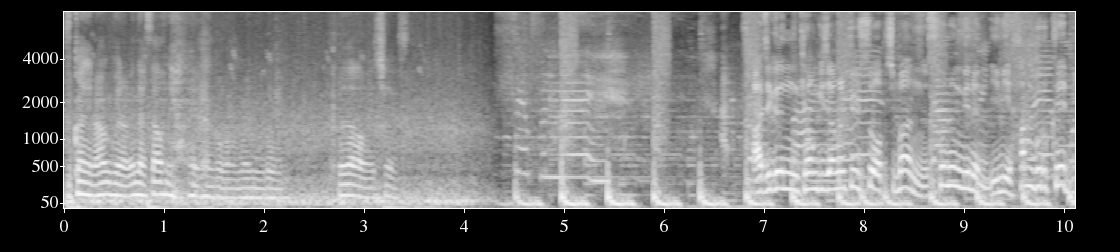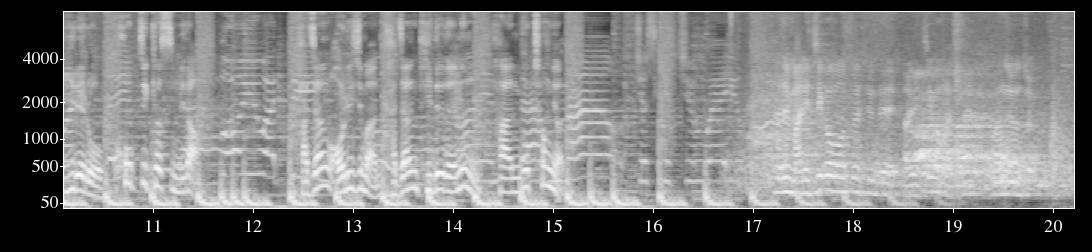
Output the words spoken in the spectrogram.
북한이랑 한국이랑 맨날 싸우냐 이런 거 막 많이 물어보고 그러다가 많이 친했어요. 아직은 경기장을 뛸 수 없지만 손흥민은 이미 함부르크의 미래로 콕 찍혔습니다. 가장 어리지만 가장 기대되는 한국 청년. 사진 많이 찍어보셨는데 많이 찍어봤어요? 아니요, 저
